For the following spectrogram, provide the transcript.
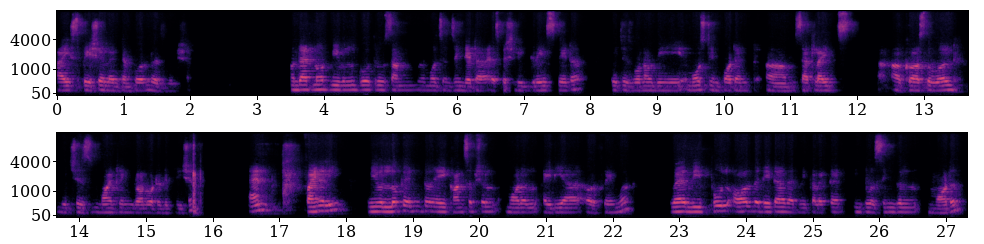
high spatial and temporal resolution. On that note, we will go through some remote sensing data, especially GRACE data, which is one of the most important um, satellites across the world, which is monitoring groundwater depletion. And finally, we will look into a conceptual model idea or framework where we pull all the data that we collected into a single model.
